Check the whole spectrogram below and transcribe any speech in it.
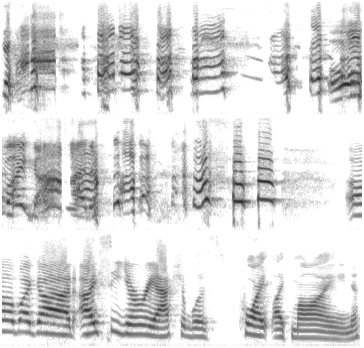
god. oh my god! Oh I see your reaction was quite like mine,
